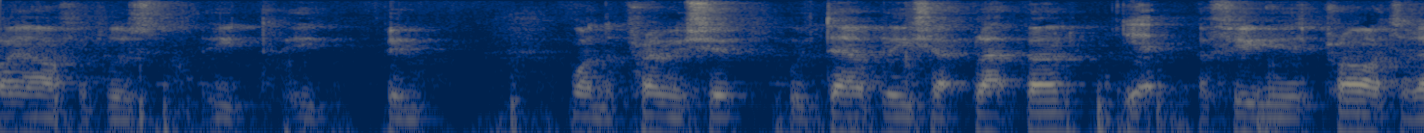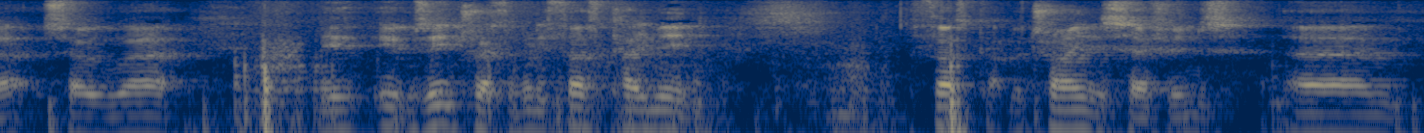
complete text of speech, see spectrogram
Ray Harford was he he'd been won the Premiership with Dalglish at Blackburn Yeah, a few years prior to that. So uh, it, it was interesting when he first came in. First couple of training sessions um,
